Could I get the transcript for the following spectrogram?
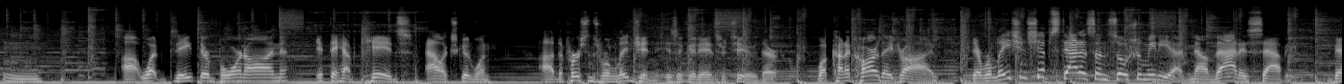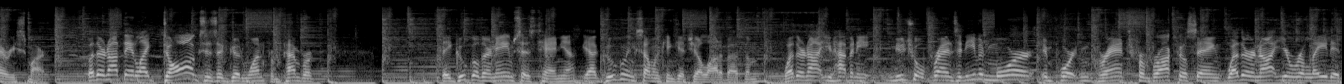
Hmm. Uh, what date they're born on? If they have kids. Alex, good one. Uh, the person's religion is a good answer, too. Their, what kind of car they drive. Their relationship status on social media. Now, that is savvy. Very smart. Whether or not they like dogs is a good one from Pembroke. They Google their name, says Tanya. Yeah, Googling someone can get you a lot about them. Whether or not you have any mutual friends, and even more important, Grant from Brockville saying whether or not you're related.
